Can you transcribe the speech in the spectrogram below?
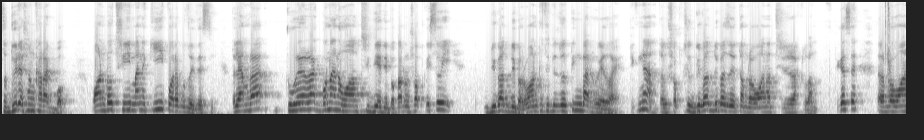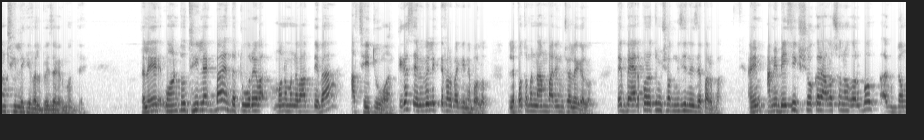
তো দুইটা সংখ্যা রাখব। ওয়ান টু থ্রি মানে কি পরে বুঝাইতেছি। তাহলে আমরা টু রের রাখব না ওয়ান থ্রি দিয়ে দিব, কারণ সবকিছুই দুইবার দুইবার। ওয়ান টু থ্রি তো তিনবার হয়ে যায়, ঠিক না? তাহলে সবকিছু দুইবার দুইবার যেহেতু আমরা ওয়ান আর থ্রি রাখলাম, ঠিক আছে? তাহলে আমরা ওয়ান থ্রি লিখে ফেলব এই জায়গার মধ্যে। তাহলে ওয়ান টু থ্রি লিখবা এটা টু মনে মনে বাদ দিবা, আর থ্রি টু ওয়ান ঠিক আছে? এভাবে লিখতে পারবা কিনা বলো? তাহলে প্রথমে নাম্বারিং চলে গেল। দেখবে এরপরে তুমি সব নিজে নিজে পারবা। আমি আমি বেসিক সহকারে আলোচনা করব, একদম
